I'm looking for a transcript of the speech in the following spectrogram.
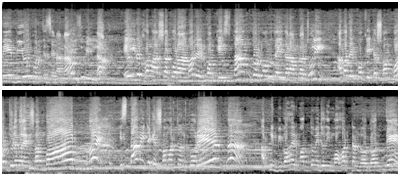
মেয়ে বিয়েও করতেছে না। নাউজুবিল্লাহ। এইরকম আশা করা আমাদের পক্ষে ইসলাম ধর্ম অনুযায়ী যারা আমরা চলি, আমাদের পক্ষে এটা সম্ভব। জুড়ে বলেন, সম্ভব নয়। ইসলাম এটাকে সমর্থন করে না। আপনি বিবাহের মাধ্যমে যদি মহরটা নগদ দেন,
